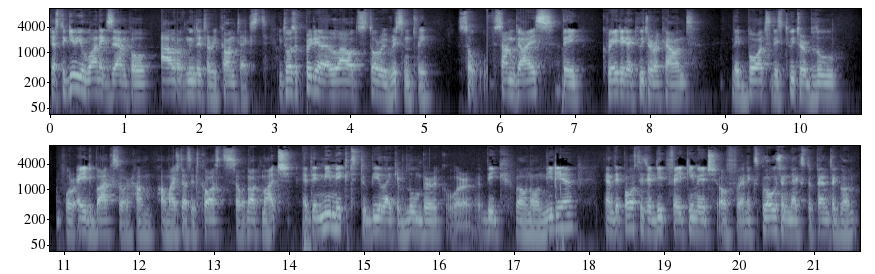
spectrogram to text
Just to give you one example out of military context it was a pretty loud story recently. So some guys they created a twitter account. They bought this twitter blue for eight bucks or how, how much does it cost so not much. And they mimicked to be like a bloomberg or a big well-known media. And they posted a deep fake image of an explosion next to pentagon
